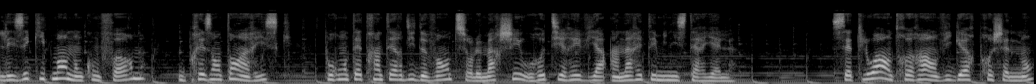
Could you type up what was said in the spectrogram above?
Les équipements non conformes, ou présentant un risque, pourront être interdits de vente sur le marché ou retirés via un arrêté ministériel. Cette loi entrera en vigueur prochainement,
